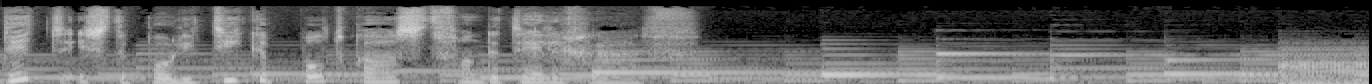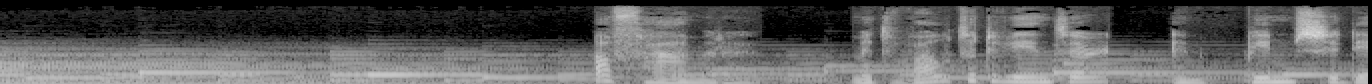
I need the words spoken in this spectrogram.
Dit is de politieke podcast van de Telegraaf. Afhameren met Wouter de Winter en Pim CD.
